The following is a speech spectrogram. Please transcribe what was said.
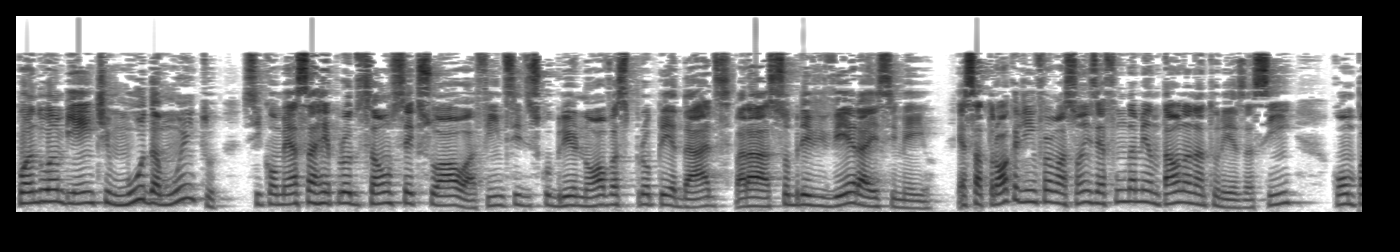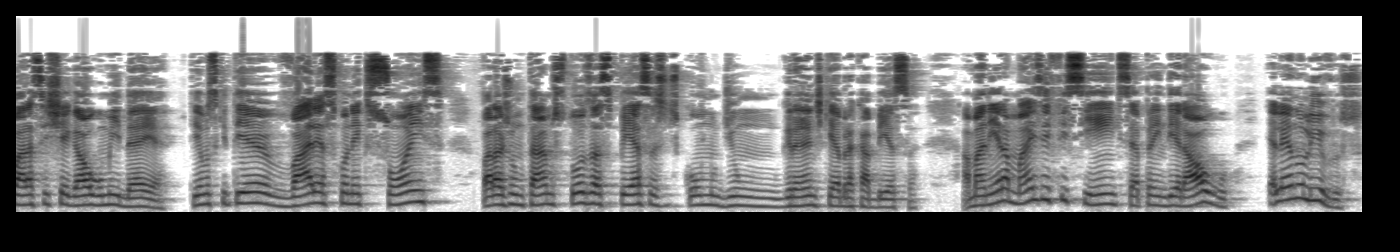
Quando o ambiente muda muito, se começa a reprodução sexual a fim de se descobrir novas propriedades para sobreviver a esse meio. Essa troca de informações é fundamental na natureza, assim como para se chegar a alguma ideia. Temos que ter várias conexões para juntarmos todas as peças como de um grande quebra-cabeça. A maneira mais eficiente de se aprender algo é lendo livros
